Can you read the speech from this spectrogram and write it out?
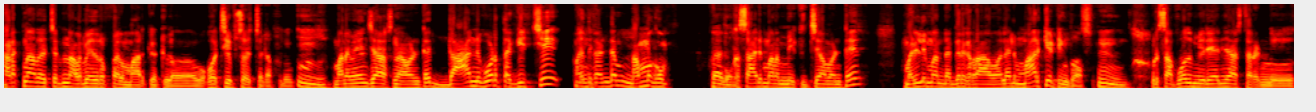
కడక్నాథ్ వచ్చేది నలభై ఐదు రూపాయల మార్కెట్లో ఒక చిప్స్ వచ్చేటప్పుడు. మనం ఏం చేస్తున్నాం అంటే దాన్ని కూడా తగ్గించి ఎందుకంటే నమ్మకం. ఒకసారి మనం మీకు ఇచ్చామంటే మళ్ళీ మన దగ్గరకు రావాలి అని మార్కెటింగ్ కోసం. ఇప్పుడు సపోజ్ మీరు ఏం చేస్తారండి?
